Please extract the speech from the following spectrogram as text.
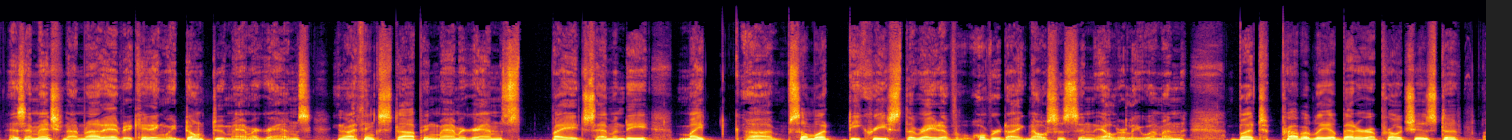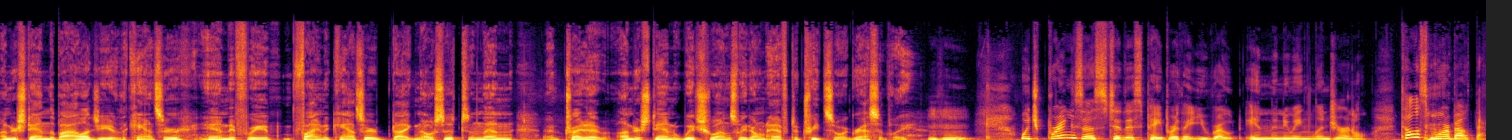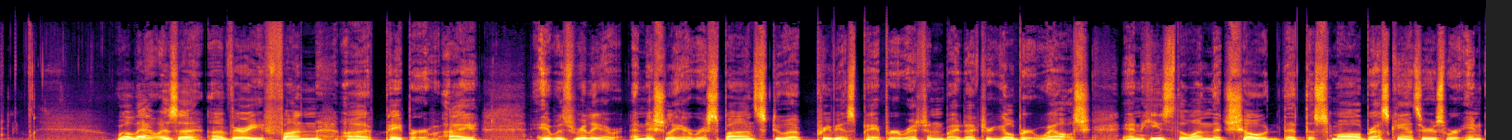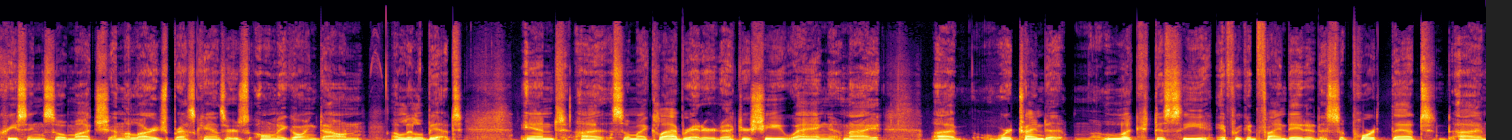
as I mentioned, I'm not advocating we don't do mammograms. You know, I think stopping mammograms by age 70 might uh, somewhat decrease the rate of overdiagnosis in elderly women, but probably a better approach is to understand the biology of the cancer, and if we find a cancer, diagnose it, and then uh, try to understand which ones we don't have to treat so aggressively. Mm-hmm. Which brings us to this paper that you wrote in the New England Journal. Tell us yeah. more about that. Well, that was a, a very fun uh, paper. I it was really a, initially a response to a previous paper written by Dr. Gilbert Welch, and he's the one that showed that the small breast cancers were increasing so much and the large breast cancers only going down a little bit. And uh, so my collaborator, Dr. Shi Wang, and I uh, were trying to look to see if we could find data to support that uh,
